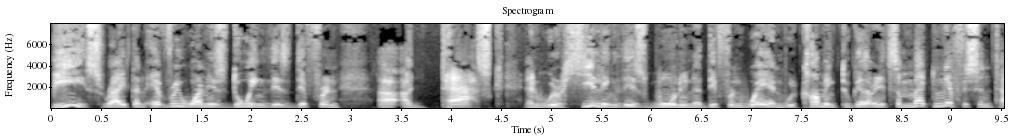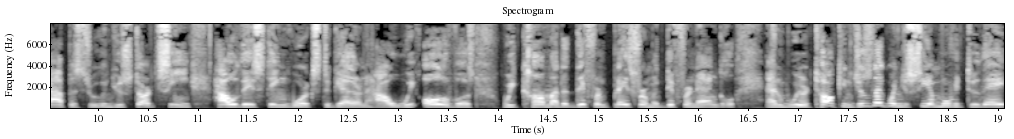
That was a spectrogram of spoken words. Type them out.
bees, right? And everyone is doing this different uh, task and we're healing this wound in a different way and we're coming together. And it's a magnificent tapestry when you start seeing how this thing works together and how we, all of us, we come at a different place from a different angle. And we're talking just like when you see a movie today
